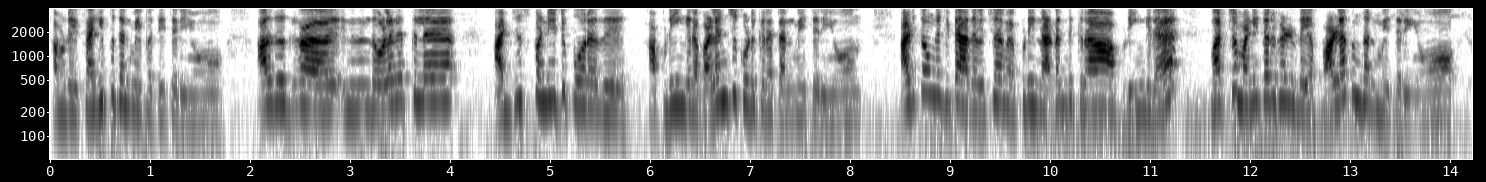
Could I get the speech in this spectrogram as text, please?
அவனுடைய சகிப்புத்தன்மை பற்றி தெரியும். அது இந்த- இந்த அட்ஜஸ்ட் பண்ணிட்டு போகிறது அப்படிங்கிற வளைஞ்சு கொடுக்குற தன்மை தெரியும். அடுத்தவங்க கிட்ட அதை வச்சு அவன் எப்படி நடந்துக்கிறான் அப்படிங்கிற மற்ற மனிதர்களுடைய பழகும் தன்மை தெரியும்.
